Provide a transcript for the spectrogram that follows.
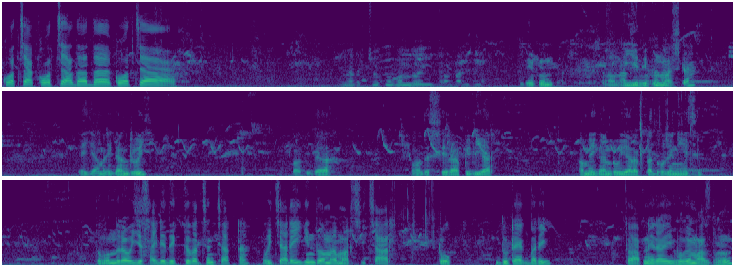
কচা কচা, দাদা, কচা। চোখ বন্ধ হয়ে দেখুন, এই যে দেখুন মাছটা। এই যে আমেরিকান রুই। বাপিদা, আমাদের সেরা প্লেয়ার। আমেরিকান রুই আর একটা ধরে নিয়েছে। তো বন্ধুরা, ওই যে সাইডে দেখতে পাচ্ছেন চারটা। ওই চারেই কিন্তু আমরা মারছি। চার টোপ। দুটো একবারেই। তো আপনারা এইভাবে মাছ ধরুন।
